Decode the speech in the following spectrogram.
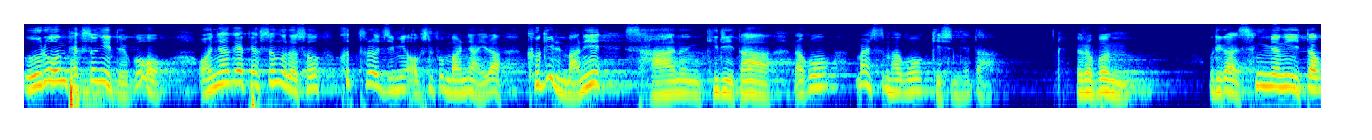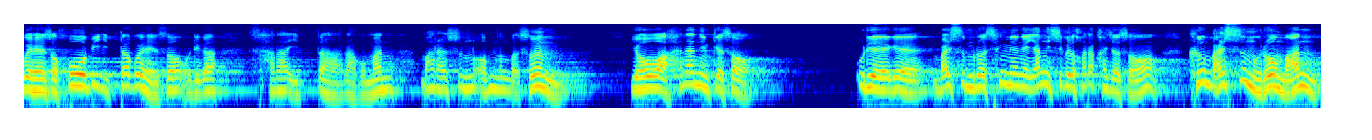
의로운 백성이 되고 언약의 백성으로서 흐트러짐이 없을 뿐만이 아니라 그 길만이 사는 길이다라고 말씀하고 계십니다. 여러분 우리가 생명이 있다고 해서 호흡이 있다고 해서 우리가 살아 있다라고만 말할 수는 없는 것은 여호와 하나님께서 우리에게 말씀으로 생명의 양식을 허락하셔서 그 말씀으로만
